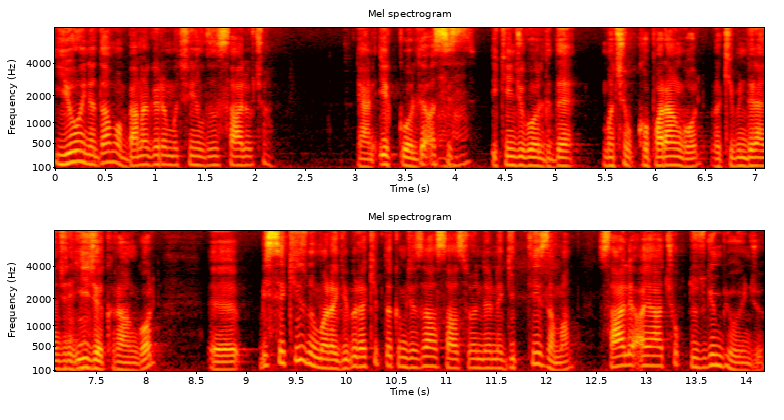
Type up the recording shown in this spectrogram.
iyi oynadı ama bana göre maçın yıldızı Salih Uçan. Yani ilk golde asist, ikinci golde de maçı koparan gol, rakibin direncini iyice kıran gol. Ee, bir 8 numara gibi rakip takım ceza sahası önlerine gittiği zaman Salih ayağı çok düzgün bir oyuncu.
